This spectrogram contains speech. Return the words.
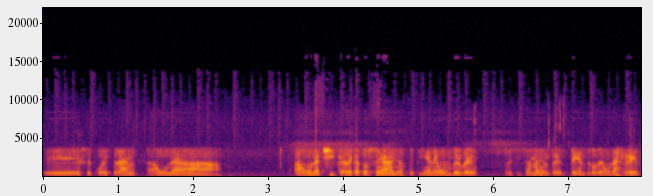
eh, secuestran a una a una chica de 14 años que tiene un bebé precisamente dentro de una red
